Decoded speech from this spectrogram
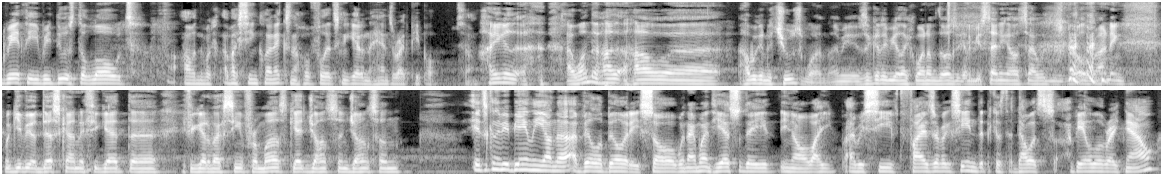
greatly reduce the load on the vaccine clinics, and hopefully, it's going to get in the hands of the right people. So. How you gonna? I wonder how how uh, how we're gonna choose one. I mean, is it gonna be like one of those? You're gonna be standing outside with this girl running. We'll give you a discount if you get uh, if you get a vaccine from us. Get Johnson Johnson. it's going to be mainly on the availability. So when I went yesterday, you know, I, I received Pfizer vaccine because that was available right now,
